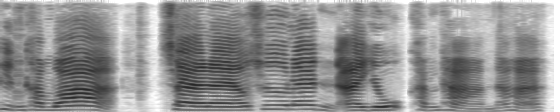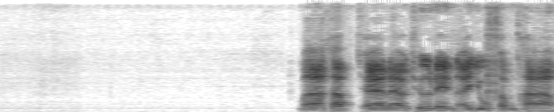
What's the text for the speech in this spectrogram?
พิมพ์คำว่า แชร์แล้วชื่อเล่นอายุคำถามนะคะ มาครับแชร์แล้วชื่อเล่นอายุคำถาม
